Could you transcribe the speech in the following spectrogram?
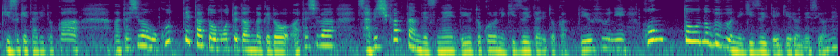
気づけたりとか私は怒ってたと思ってたんだけど私は寂しかったんですねっていうところに気づいたりとかっていうふうに本当の部分に気づいていけるんですよね。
